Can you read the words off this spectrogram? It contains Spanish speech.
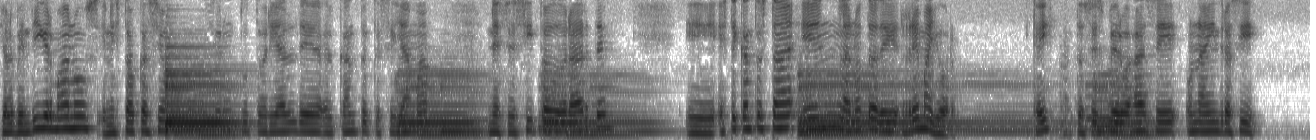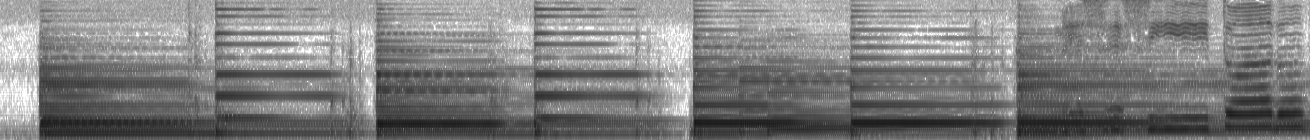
Dios les bendiga hermanos, en esta ocasión vamos a hacer un tutorial del canto que se llama Necesito adorarte. Eh, este canto está en la nota de Re mayor, ¿ok? Entonces pero hace una intro así. Necesito adorarte.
